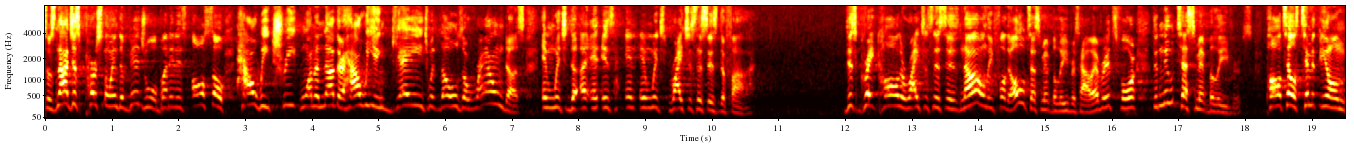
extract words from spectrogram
So it's not just personal, individual, but it is also how we treat one another, how we engage with those around us, in which, the, uh, is, in, in which righteousness is defined. This great call to righteousness is not only for the Old Testament believers, however, it's for the New Testament believers. Paul tells Timothy on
